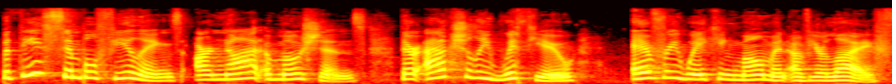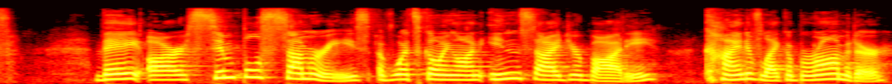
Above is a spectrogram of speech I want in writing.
But these simple feelings are not emotions. They're actually with you every waking moment of your life. They are simple summaries of what's going on inside your body, kind of like a barometer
